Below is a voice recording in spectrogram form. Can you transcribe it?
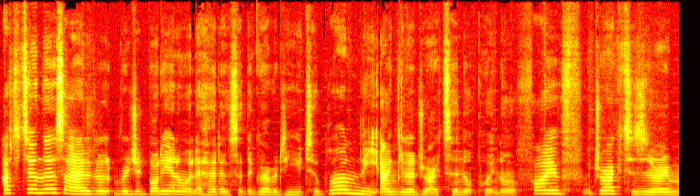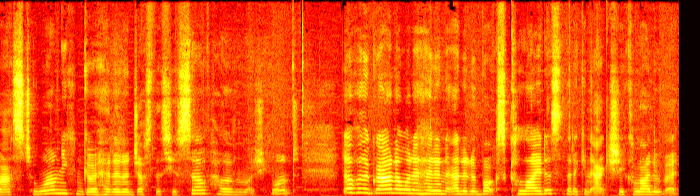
After doing this, I added a rigid body and I went ahead and set the gravity to 1, the angular drag to 0.05, drag to 0, mass to 1. You can go ahead and adjust this yourself, however much you want. Now for the ground, I went ahead and added a box collider so that I can actually collide with it.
